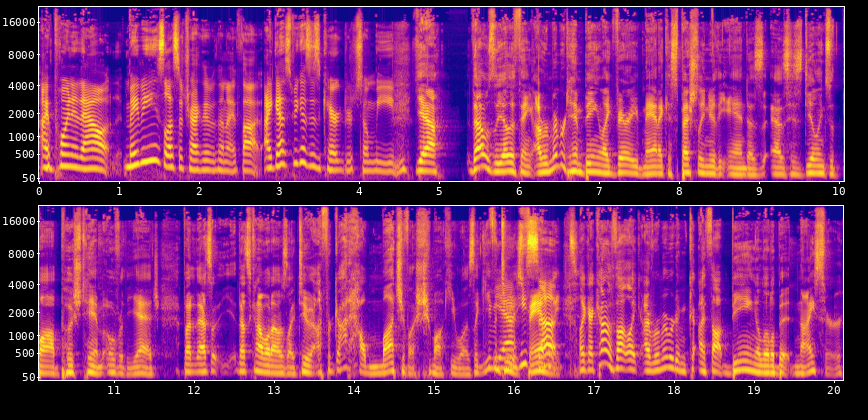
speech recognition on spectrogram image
I pointed out maybe he's less attractive than I thought. I guess because his character's so mean. Yeah, that was the other thing. I remembered him being like very manic, especially near the end, as as his dealings with Bob pushed him over the edge. But that's that's kind of what I was like too. I forgot how much of a schmuck he was. Like even Yeah, to his family. sucked. Like I kind of thought like I remembered him. I thought being a little bit nicer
